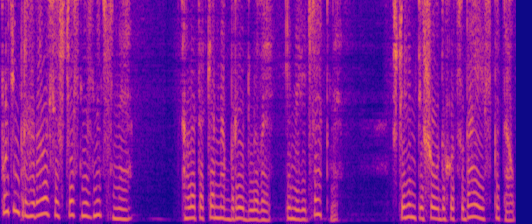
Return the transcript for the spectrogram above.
Потім пригадалося щось незначне, але таке набридливе і невідлепне, що він пішов до Хоцудая і спитав,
